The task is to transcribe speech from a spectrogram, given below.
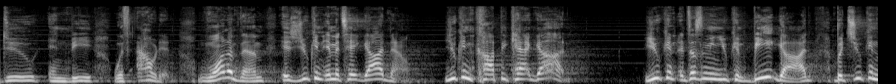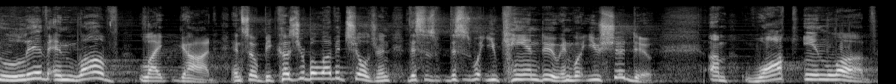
do and be without it. One of them is you can imitate God now. You can copycat God. You can, it doesn't mean you can be God, but you can live and love like God. And so, because you're beloved children, this is, this is what you can do and what you should do. Um, walk in love.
